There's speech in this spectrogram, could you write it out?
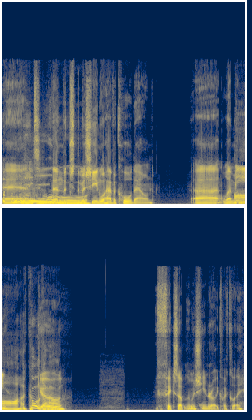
and Ooh. then the, the machine will have a cooldown. Uh, let me Aw, cool go down. fix up the machine really quickly.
